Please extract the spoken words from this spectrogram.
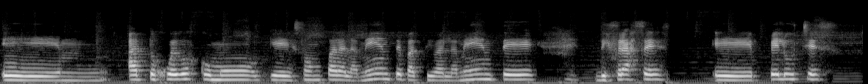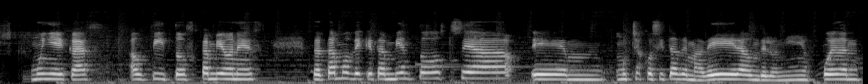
eh, hartos juegos como que son para la mente, para activar la mente, disfraces, eh, peluches, muñecas, autitos, camiones. Tratamos de que también todo sea em, muchas cositas de madera, donde los niños puedan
